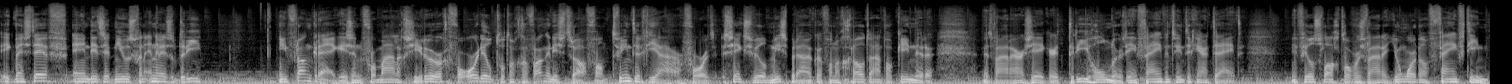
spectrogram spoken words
ik ben Stef en dit is het nieuws van NWS op 3. In Frankrijk is een voormalig chirurg veroordeeld tot een gevangenisstraf van 20 jaar... voor het seksueel misbruiken van een groot aantal kinderen. Het waren er zeker 300 in 25 jaar tijd. En veel slachtoffers waren jonger dan 15.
